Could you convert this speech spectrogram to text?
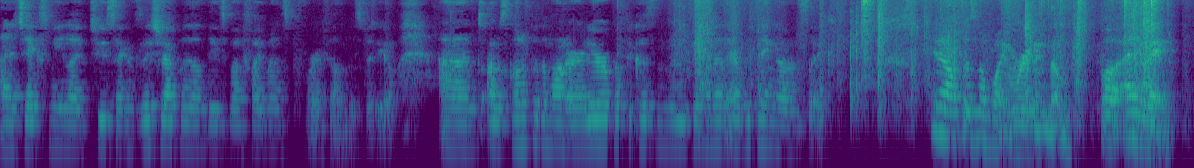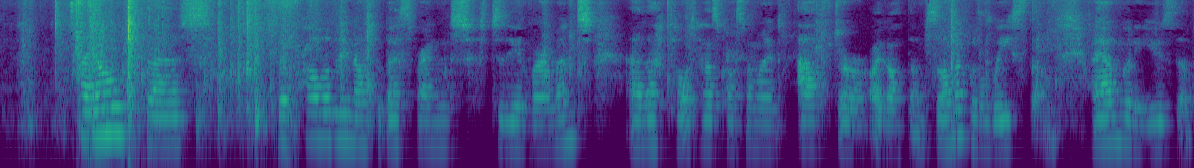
and it takes me like two seconds. Literally I put on these about five minutes before I filmed this video. And I was gonna put them on earlier but because of the moving and everything I was like you know, there's no point in ruining them. But anyway, I know that they're probably not the best friend to the environment and that thought has crossed my mind after I got them so I'm not going to waste them. I am going to use them.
